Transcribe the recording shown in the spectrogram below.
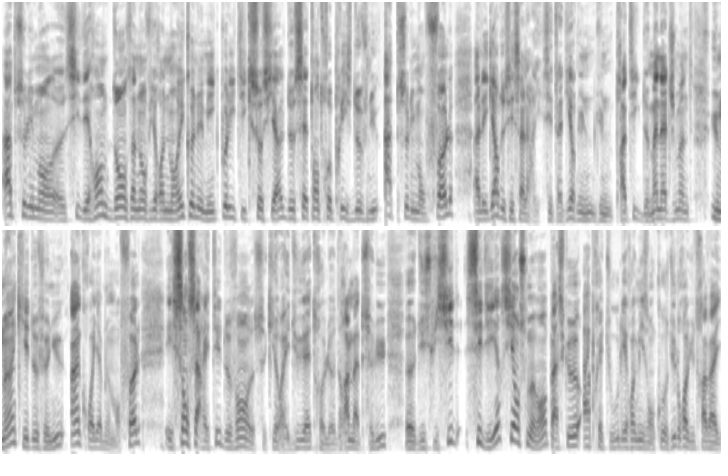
absolument euh, sidérante dans un environnement économique, politique, social de cette entreprise devenue absolument folle à l'égard de ses salariés. C'est-à-dire d'une pratique de management humain qui est devenue incroyablement folle et sans s'arrêter devant euh, ce qui aurait dû être le drame absolu euh, du suicide. C'est dire si en ce moment, parce que après tout, les remises en cause du droit du travail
